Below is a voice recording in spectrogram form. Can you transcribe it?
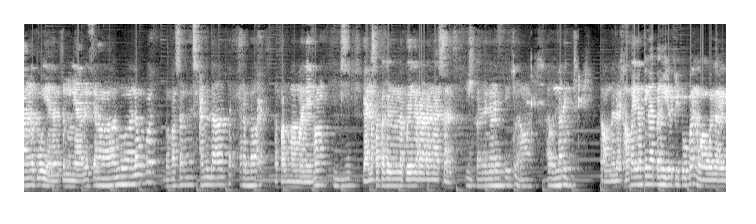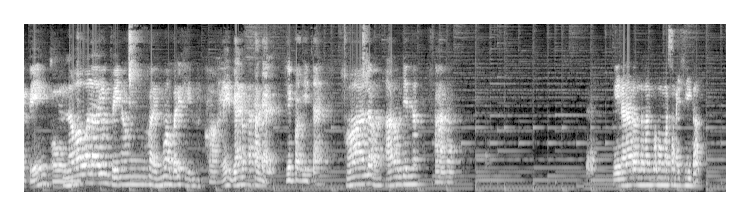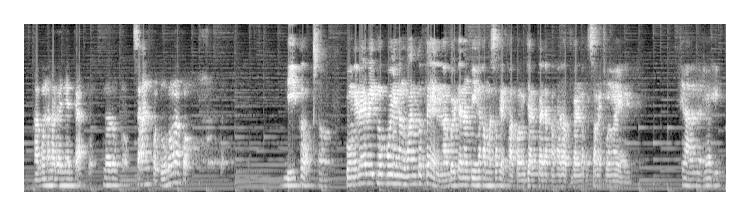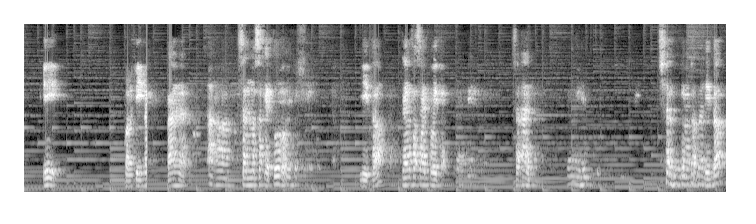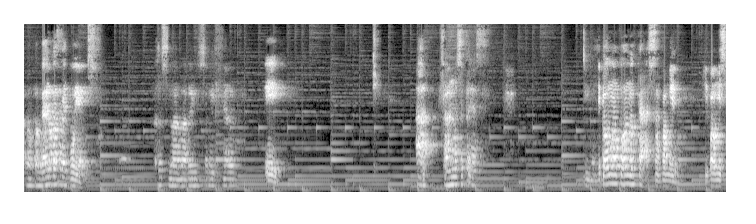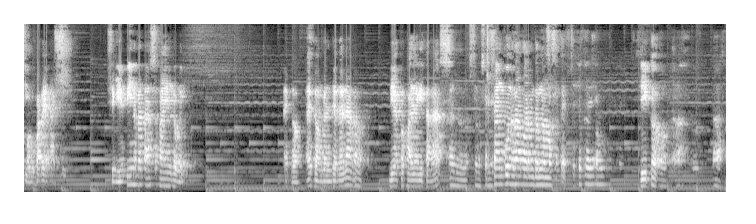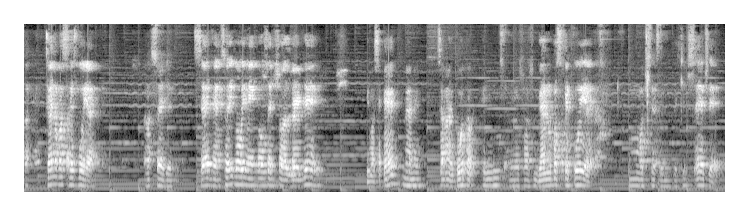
Ano po yan? Ano po nangyari Sa sa ano nga lang po, baka sa ano na ata, trabaho. sa pagmamaneho? Hindi. Gano'ng katagal mo na po yung nararanasan? Hindi na rin dito. Ako, ako na rin. Ako na rin. Okay lang pinapanilot niyo po ba? Nawawala yung pain? O... Nawawala yung pain ng kaya mo, balik yun. Okay. Gano'ng katagal yung pagitan? Mga alam, araw din lang. Ah. May nararamdaman po kung masakit dito? Habang nakaganyan ka? Laro po. Saan po? Turo nga po. Dito. So, Kung i-rate mo po yun ng 1 to 10, number 10 ang pinakamasakit habang dyan ka nakaharap gano'ng kasakit mo ngayon. kaya na yun. 8. Konti na. Kana. Ah, Saan masakit? Turo. Dito? Gano'ng kasakit po ito? Saan? Saan masakit? Dito? Gano'ng kasakit po yan? Tapos na rin sa na 8. Ah, saan masakit? Ikaw nga po ang magtaas ng kamay. Ikaw mismo, parehas. Sige, yung pinakataas sa kayang gawin. Ito, ito, ang ganda na lang. Hindi ako kayang itaas. ano, so, so, Saan po nakakaramdam ng masakit? ito kayo, Dito. ah, ah, Saan ang masakit po yan? ah, second. Seven. So, ikaw ay may frozen shoulder din. Di masakit? Nanay, Saan? Tuto. hindi Gano'ng kasakit po yan? mag-second. Seven.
